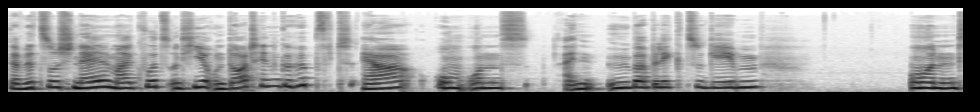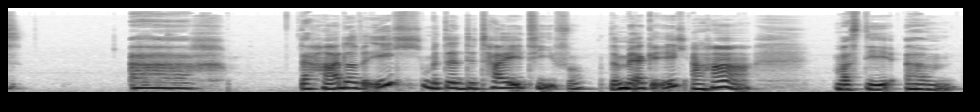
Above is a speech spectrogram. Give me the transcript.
Da wird so schnell mal kurz und hier und dorthin gehüpft, ja, um uns einen Überblick zu geben. Und ach, da hadere ich mit der Detailtiefe. Da merke ich, aha, was die ähm,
